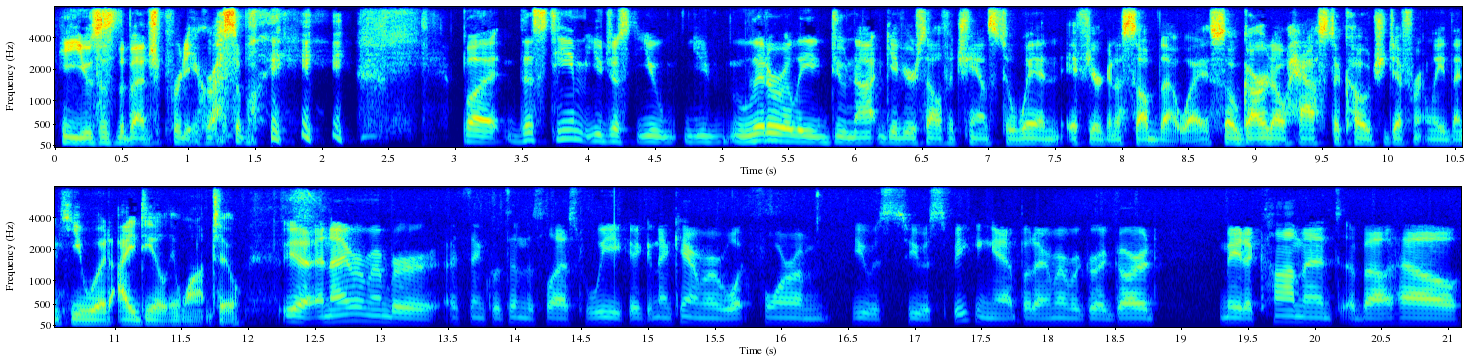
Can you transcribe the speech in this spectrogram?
he uses the bench pretty aggressively. But this team, you just you you literally do not give yourself a chance to win if you're going to sub that way. So Gardo has to coach differently than he would ideally want to. Yeah, and I remember, I think within this last week, and I can't remember what forum he was he was speaking at, but I remember Greg Gard made a comment about how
